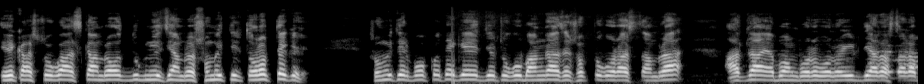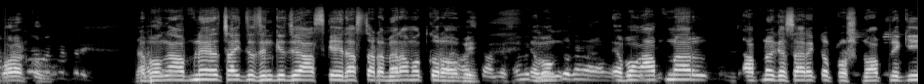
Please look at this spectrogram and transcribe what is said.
এই কাজটুকু আজকে আমরা উদ্যোগ নিয়েছি আমরা সমিতির তরফ থেকে। সমিতির পক্ষ থেকে যেটুকু বাঙ্গা আছে সবটুকু রাস্তা আমরা আদলা এবং বড় বড় ইট দিয়া রাস্তাটা ভরাট করব। এবং আপনি চাইতেছেন কি যে আজকে এই রাস্তাটা মেরামত করা হবে? এবং- এবং আপনার আপনার কাছে আর একটা প্রশ্ন আপনি কি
